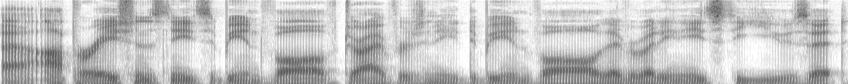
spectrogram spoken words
Uh, operations needs to be involved, drivers need to be involved, everybody needs to use it.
